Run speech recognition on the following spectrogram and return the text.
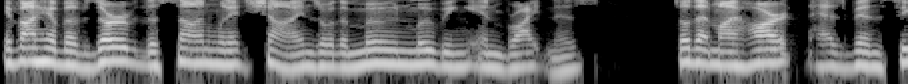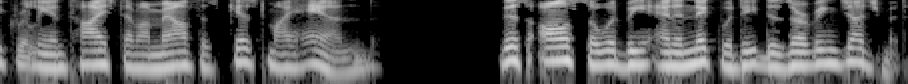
if I have observed the sun when it shines, or the moon moving in brightness, so that my heart has been secretly enticed and my mouth has kissed my hand. This also would be an iniquity deserving judgment,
